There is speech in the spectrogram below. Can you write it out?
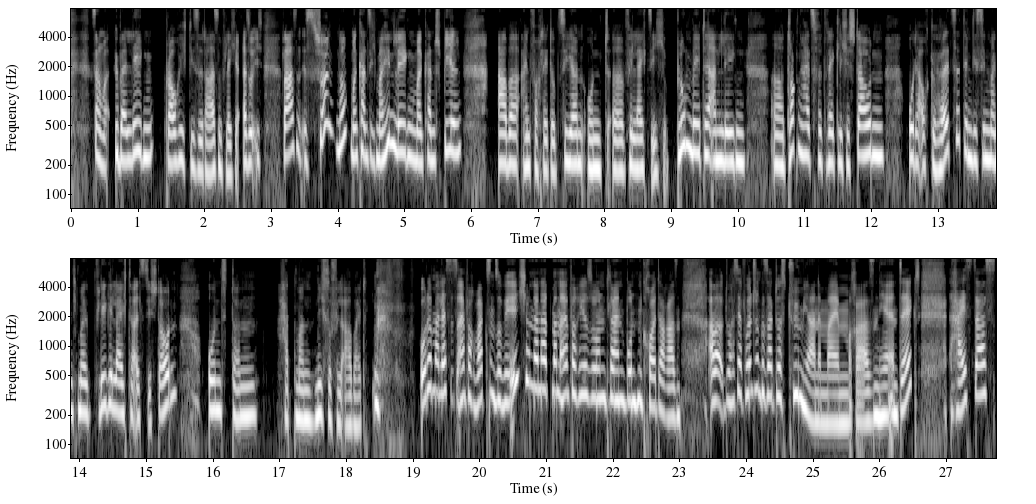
sagen wir, überlegen, brauche ich diese Rasenfläche. Also ich, Rasen ist schön, ne? man kann sich mal hinlegen, man kann spielen, aber einfach reduzieren und äh, vielleicht sich Blumenbeete anlegen, äh, trockenheitsverträgliche Stauden oder auch Gehölze, denn die sind manchmal pflegeleichter als die Stauden und dann hat man nicht so viel Arbeit. Oder man lässt es einfach wachsen, so wie ich, und dann hat man einfach hier so einen kleinen bunten Kräuterrasen. Aber du hast ja vorhin schon gesagt, du hast Thymian in meinem Rasen hier entdeckt. Heißt das,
